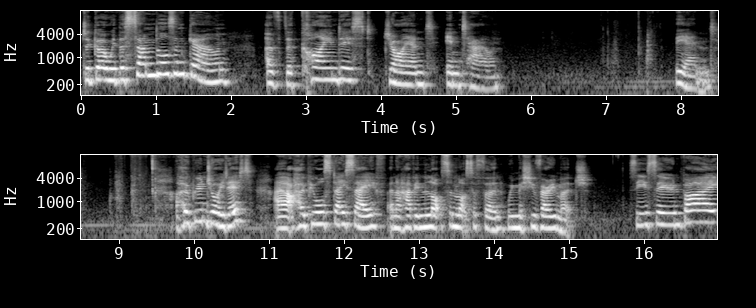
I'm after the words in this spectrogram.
to go with the sandals and gown of the kindest giant in town. The end. I hope you enjoyed it. Uh, I hope you all stay safe and are having lots and lots of fun. We miss you very much. See you soon. Bye.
